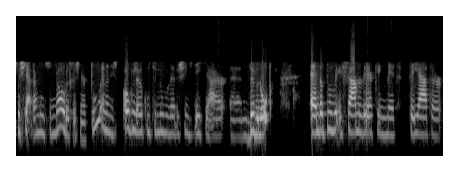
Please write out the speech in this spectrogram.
Dus ja, daar moet je nodig eens naartoe. En dan is het ook leuk om te noemen, we hebben sinds dit jaar um, dubbelop. En dat doen we in samenwerking met Theater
